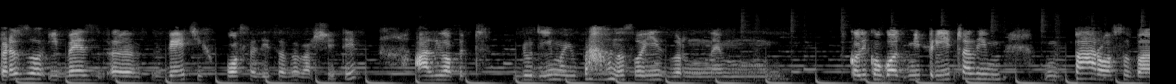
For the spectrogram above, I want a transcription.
brzo i bez e, većih posledica završiti, ali opet ljudi imaju pravo na svoj izbor, ne, koliko god mi pričali, par osoba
